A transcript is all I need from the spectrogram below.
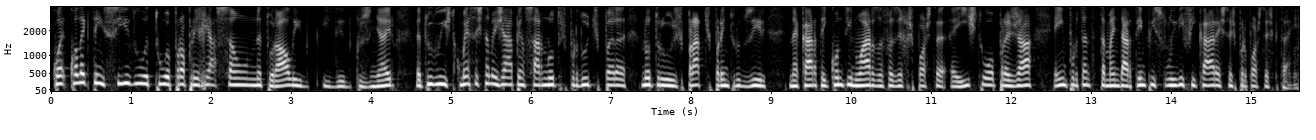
qual, qual, é que tem sido a tua própria reação natural e, de, e de, de, cozinheiro a tudo isto? Começas também já a pensar noutros produtos para, noutros pratos para introduzir na carta e continuares a fazer resposta a isto? Ou para já é importante também dar tempo e solidificar estas propostas que têm?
